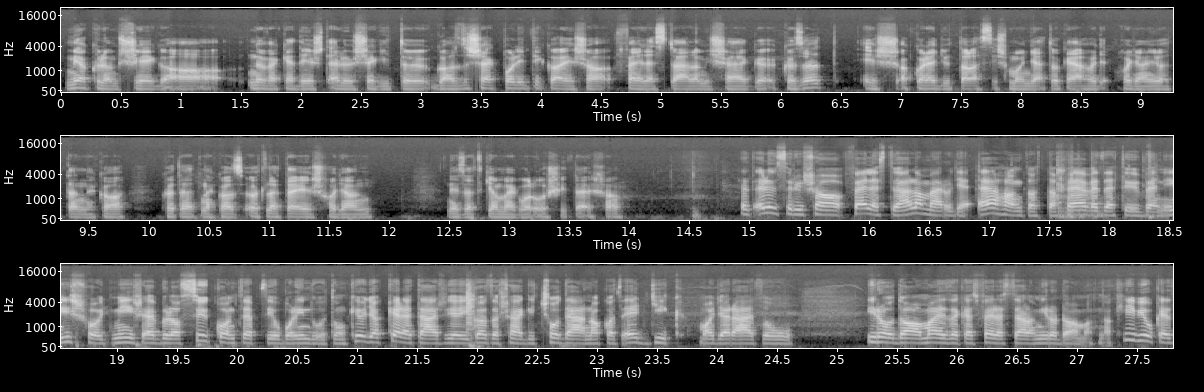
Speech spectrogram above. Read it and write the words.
Mi a különbség a növekedést elősegítő gazdaságpolitika és a fejlesztő államiság között, és akkor egyúttal azt is mondjátok el, hogy hogyan jött ennek a kötetnek az ötlete, és hogyan nézett ki a megvalósítása. Tehát először is a fejlesztő állam már ugye elhangzott a felvezetőben is, hogy mi is ebből a szűk koncepcióból indultunk ki, hogy a kelet-ázsiai gazdasági csodának az egyik magyarázó irodalma, ezeket fejlesztő állam irodalmaknak hívjuk, ez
